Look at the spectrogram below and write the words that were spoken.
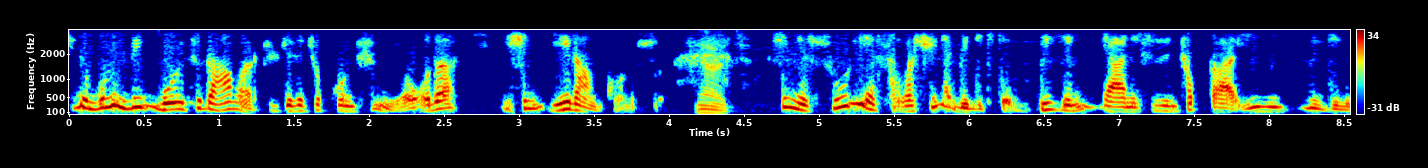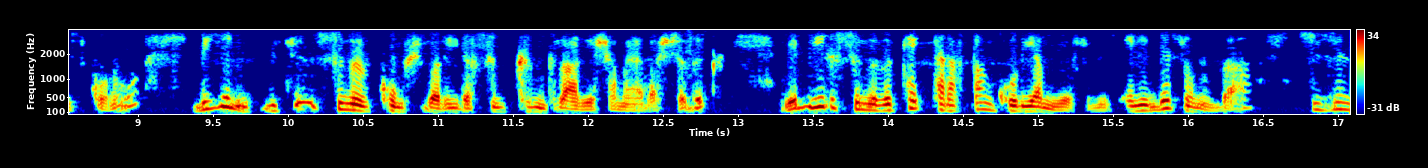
Şimdi bunun bir boyutu daha var. Türkiye'de çok konuşulmuyor. O da işin İran konusu. Evet. Şimdi Suriye Savaşı ile birlikte bizim yani sizin çok daha iyi bildiğiniz konu bizim bütün sınır komşularıyla sıkıntılar yaşamaya başladık. Ve bir sınırı tek taraftan koruyamıyorsunuz. Elinde sonunda sizin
